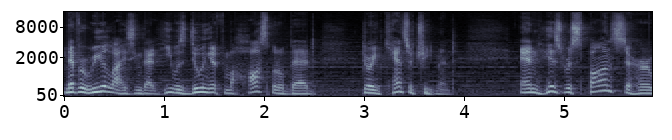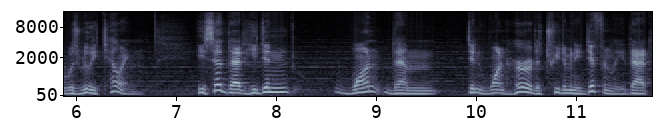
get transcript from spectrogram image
never realizing that he was doing it from a hospital bed during cancer treatment. And his response to her was really telling. He said that he didn't want them didn't want her to treat him any differently, that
